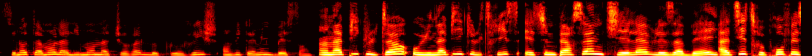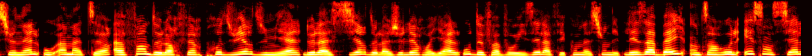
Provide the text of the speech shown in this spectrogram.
c'est notamment l'aliment naturel le plus riche en vitamine B5. Un apiculteur ou une apicultrice est une personne qui élève les abeilles à titre professionnel ou amateur afin de leur faire produire du miel, de la cire, de la gelée royale ou de favoriser la fécondation des Les abeilles ont un rôle essentiel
